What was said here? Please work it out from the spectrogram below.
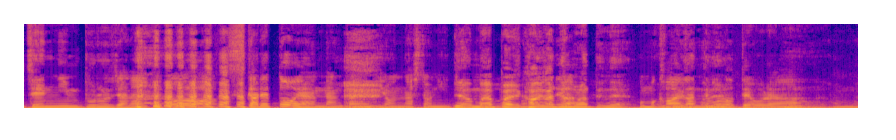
善人ぶるじゃないけど 好かれとうやんなんかいろんな人に。いやまあやっぱり可愛がってもらっってね。ほんま可愛がってもらおって俺は、うん。ほんま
